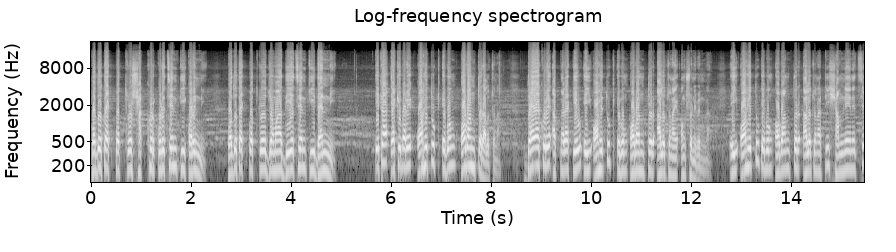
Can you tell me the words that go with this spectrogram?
পদত্যাগপত্র স্বাক্ষর করেছেন কি করেননি? পদত্যাগপত্র জমা দিয়েছেন কি দেননি? এটা একেবারে অহেতুক এবং অবান্তর আলোচনা। দয়া করে আপনারা কেউ এই অহেতুক এবং অবান্তর আলোচনায় অংশ নেবেন না। এই অহেতুক এবং অবান্তর আলোচনাটি সামনে এনেছে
